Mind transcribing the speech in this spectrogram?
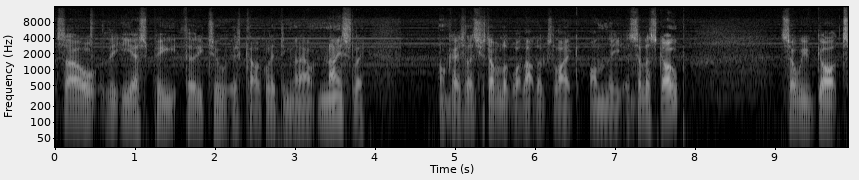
So the ESP32 is calculating that out nicely. Okay so let's just have a look what that looks like on the oscilloscope. So we've got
